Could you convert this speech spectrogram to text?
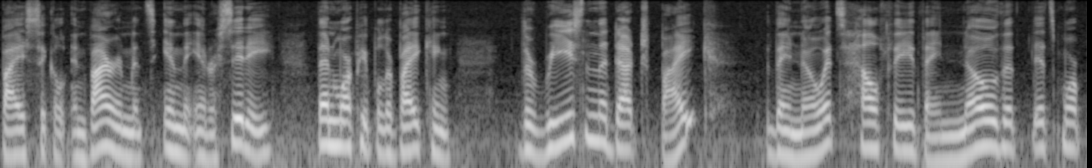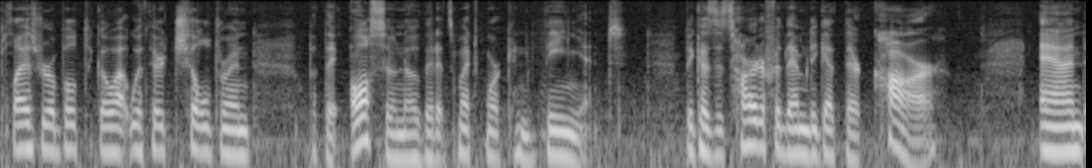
bicycle environments in the inner city, then more people are biking. The reason the Dutch bike, they know it's healthy, they know that it's more pleasurable to go out with their children, but they also know that it's much more convenient because it's harder for them to get their car. And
